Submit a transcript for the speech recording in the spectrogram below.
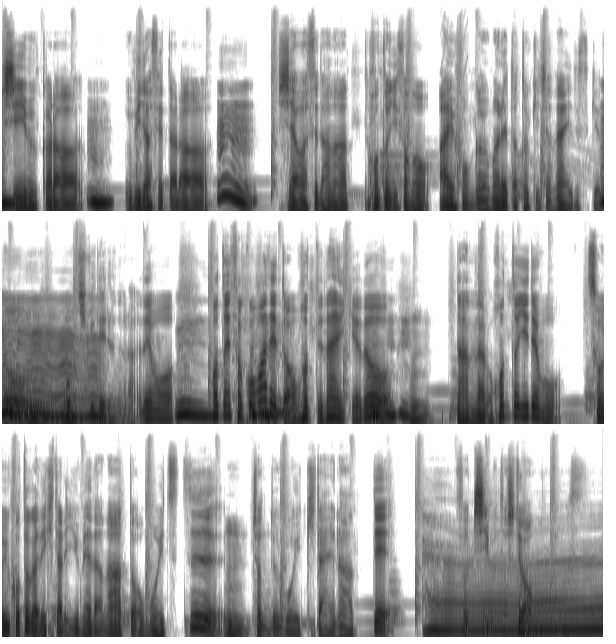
チームからうん。生み出せたらうん。幸せだな。本当にその iPhone が生まれた時じゃないですけど大きく出るなら。でもうん。本当にそこまでとは思ってないけどうなんだろう。本当にでもそういうことができたら夢だなとは思いつつうん。ちょっと動きたいなってそうチームとしては思ってます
